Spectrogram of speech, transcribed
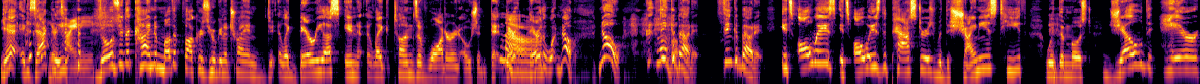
Yeah, exactly. tiny. Those are the kind of motherfuckers who are going to try and do, like bury us in like tons of water and ocean. They- They're, No. they're the one. No, no. Think about it. Think about it. It's always it's always the pastors with the shiniest teeth, with the most gelled hair,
